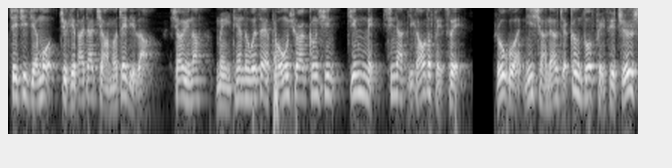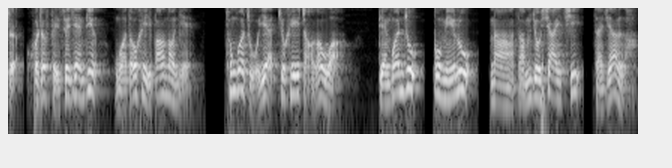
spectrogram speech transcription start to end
这期节目就给大家讲到这里了。小雨呢，每天都会在朋友圈更新精美、性价比高的翡翠。如果你想了解更多翡翠知识或者翡翠鉴定，我都可以帮到你。通过主页就可以找到我，点关注不迷路。那咱们就下一期再见了。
